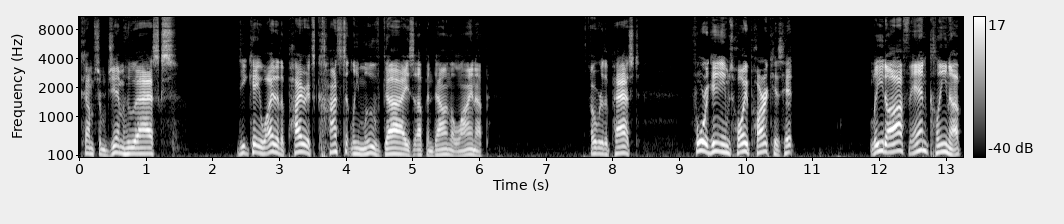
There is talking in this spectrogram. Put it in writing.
comes from Jim, who asks DK, why do the Pirates constantly move guys up and down the lineup? Over the past four games, Hoy Park has hit lead off and cleanup.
